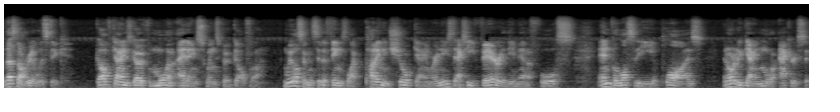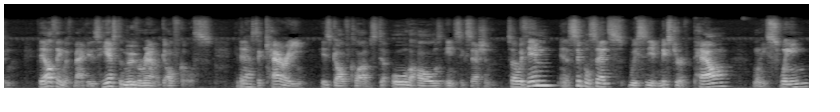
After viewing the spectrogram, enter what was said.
But that's not realistic. Golf games go for more than 18 swings per golfer. And we also consider things like putting in short game, where he needs to actually vary the amount of force and velocity he applies in order to gain more accuracy. The other thing with Mac is he has to move around a golf course. He then has to carry his golf clubs to all the holes in succession. So with him, in a simple sense, we see a mixture of power when he's swinging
